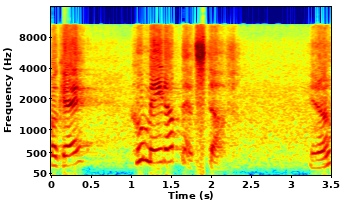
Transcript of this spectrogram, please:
Okay? Who made up that stuff? You know?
